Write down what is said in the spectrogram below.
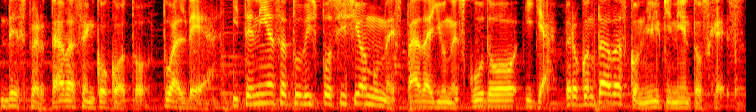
Despertabas en Cocoto, tu aldea, y tenías a tu disposición una espada y un escudo y ya, pero contabas con 1500 Gs,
